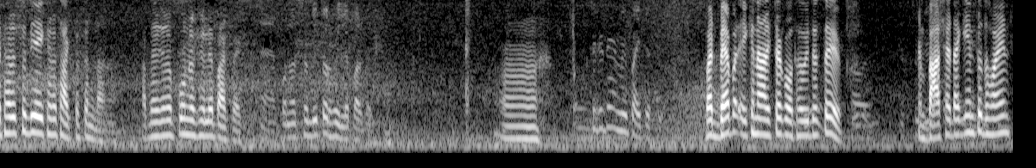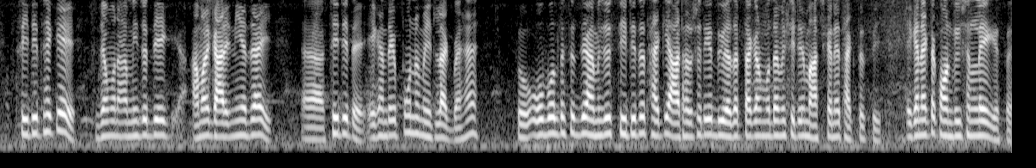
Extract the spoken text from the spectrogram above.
আঠারোশো দিয়ে এখানে থাকতেছেন না? আপনার জন্য পনেরোশো হলে পারফেক্ট হ্যাঁ পনেরোশোর ভিতর হইলে পারবে সিটিতে আমি পাইতেছি। বাট ব্যাপার এখানে আরেকটা কথা হইতেছে। বাসাটা কিন্তু ধরেন সিটি থেকে যেমন আমি যদি আমার গাড়ি নিয়ে যাই সিটিতে এখান থেকে পনেরো মিনিট লাগবে হ্যাঁ? তো ও বলতেছে যে আমি যদি সিটিতে থাকি, আঠারোশো থেকে দুই হাজার টাকার মধ্যে আমি সিটির মাঝখানে থাকতেছি। এখানে একটা কনফিউশন লেগে গেছে।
